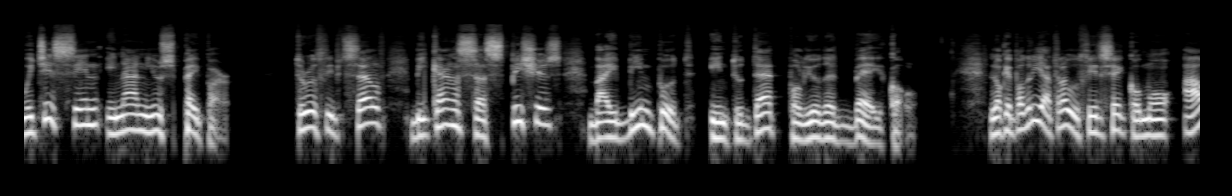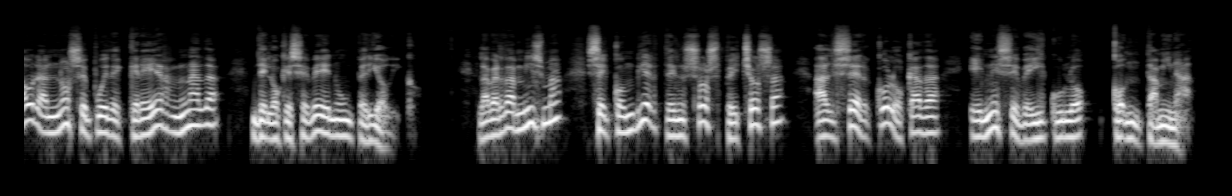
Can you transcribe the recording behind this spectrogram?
which is seen in a newspaper. Truth itself becomes suspicious by being put into that polluted vehicle lo que podría traducirse como ahora no se puede creer nada de lo que se ve en un periódico. La verdad misma se convierte en sospechosa al ser colocada en ese vehículo contaminado.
